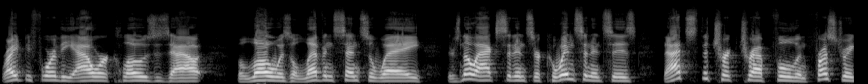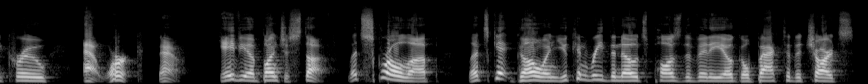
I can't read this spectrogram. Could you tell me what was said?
right before the hour closes out. The low is 11 cents away. There's no accidents or coincidences. That's the trick, trap, fool, and frustrate crew at work. Now, gave you a bunch of stuff. Let's scroll up. Let's get going. You can read the notes, pause the video, go back to the charts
